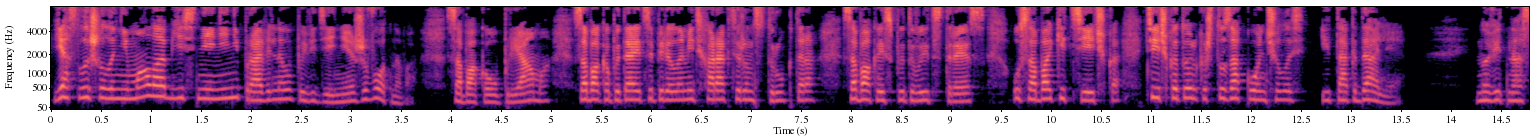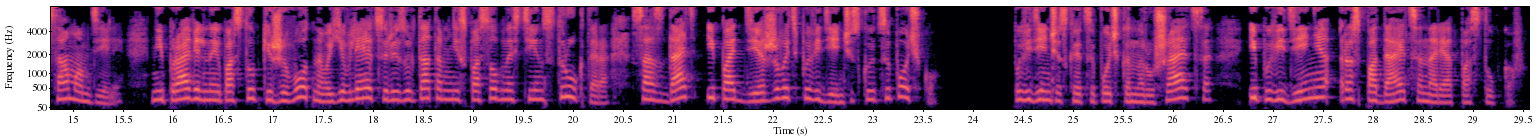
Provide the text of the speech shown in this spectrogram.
я слышала немало объяснений неправильного поведения животного. Собака упряма, собака пытается переломить характер инструктора, собака испытывает стресс, у собаки течка, течка только что закончилась и так далее. Но ведь на самом деле неправильные поступки животного являются результатом неспособности инструктора создать и поддерживать поведенческую цепочку. Поведенческая цепочка нарушается, и поведение распадается на ряд поступков.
